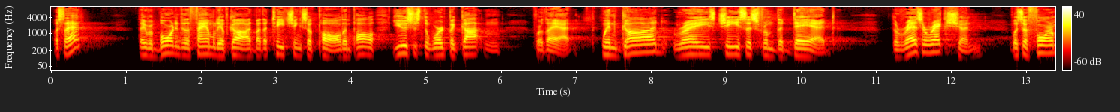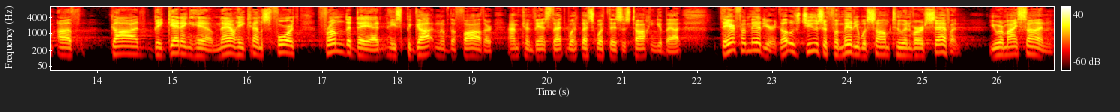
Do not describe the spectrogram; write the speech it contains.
What's that? They were born into the family of God by the teachings of Paul, and Paul uses the word begotten for that. When God raised Jesus from the dead, the resurrection was a form of God begetting him. Now he comes forth from the dead. He's begotten of the Father. I'm convinced that that's what this is talking about. They're familiar. Those Jews are familiar with Psalm 2 and verse 7. You are my son.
